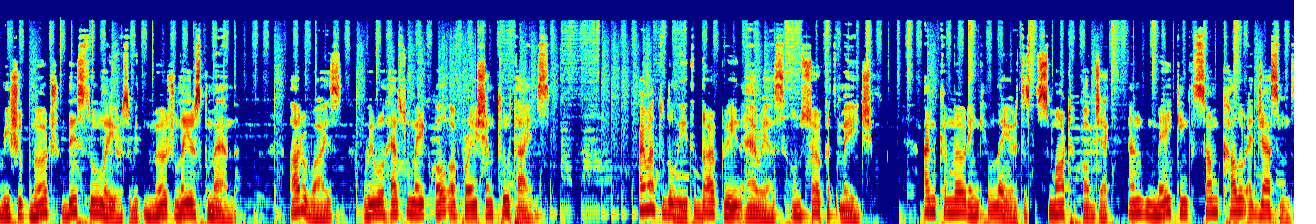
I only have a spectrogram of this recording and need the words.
We should merge these two layers with merge layers command. Otherwise, we will have to make all operation two times. I want to delete dark green areas on circuit image. I'm converting layer to smart object and making some color adjustments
